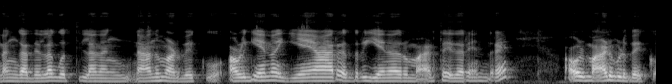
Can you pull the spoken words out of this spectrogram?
ನಂಗೆ ಅದೆಲ್ಲ ಗೊತ್ತಿಲ್ಲ, ನಂಗೆ, ನಾನು ಮಾಡಬೇಕು. ಅವಳಿಗೇನೋ ಯಾರಾದರೂ ಏನಾದರೂ ಮಾಡ್ತಾ ಇದ್ದಾರೆ ಅಂದರೆ ಅವಳು ಮಾಡಿಬಿಡ್ಬೇಕು.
